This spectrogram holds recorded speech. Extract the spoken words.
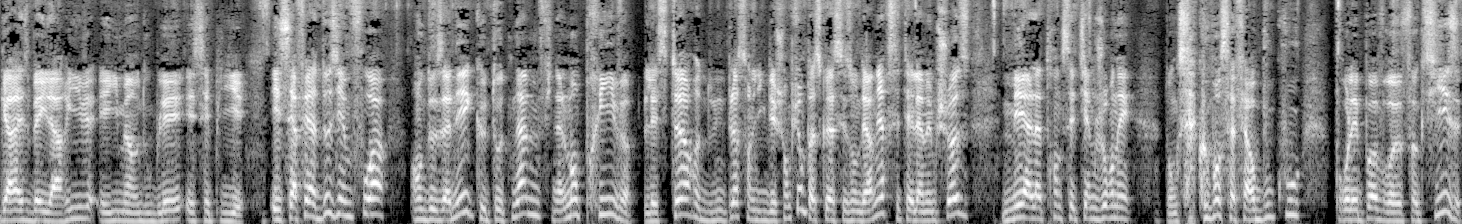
Gareth Bale arrive et il met un doublé et c'est plié. Et ça fait la deuxième fois en deux années que Tottenham finalement prive Leicester d'une place en Ligue des Champions parce que la saison dernière c'était la même chose mais à la 37e journée. Donc ça commence à faire beaucoup pour les pauvres Foxes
